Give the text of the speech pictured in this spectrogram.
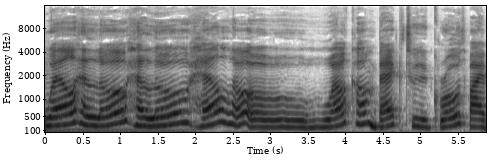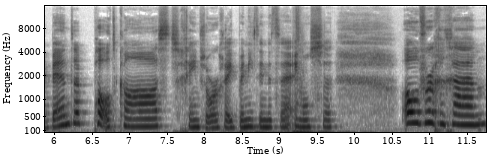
Well, hello, hello, hello. Welcome back to the Growth by Bente podcast. Geen zorgen, ik ben niet in het uh, Engels uh, overgegaan.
